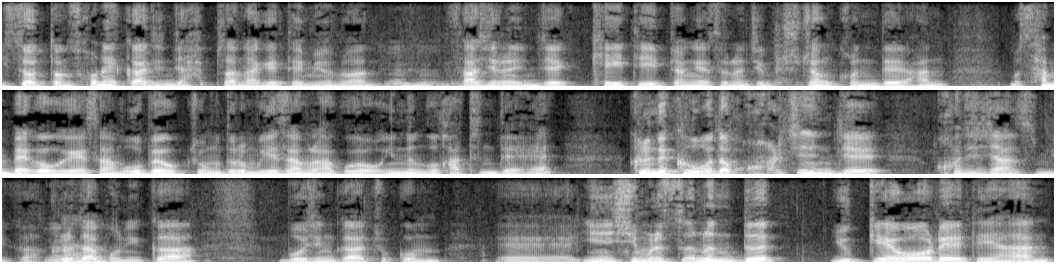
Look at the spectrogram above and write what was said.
있었던 손해까지 이제 합산하게 되면은 사실은 이제 KT 입장에서는 지금 추정컨대 한 뭐 300억에서 한 500억 정도로 뭐 예상을 하고 있는 것 같은데 그런데 그거보다 훨씬 이제 커지지 않습니까? 그러다 네. 보니까 무엇인가 조금 에, 인심을 쓰는 듯 6개월에 대한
